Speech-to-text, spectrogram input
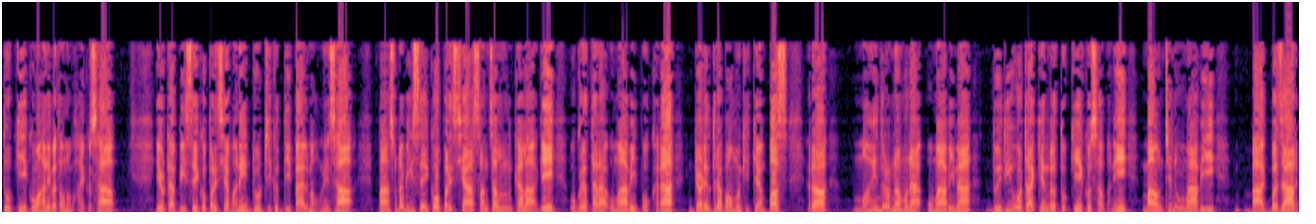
तोकिएको उहाँले बताउनु भएको छ। एउटा विषयको परीक्षा भने डोटीको दिपायलमा हुनेछ। पाँचवटा विषयको परीक्षा सञ्चालनका लागि उग्रतारा उमावि पोखरा डडेलधुरा बहुमुखी क्याम्पस र महेन्द्र नमुना उमाविमा दुई दुईवटा केन्द्र तोकिएको छ भने माउन्टेन उमावि बागबजार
